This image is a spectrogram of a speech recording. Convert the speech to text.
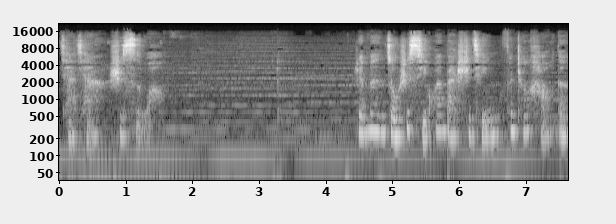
恰恰是死亡。人们总是喜欢把事情分成好的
